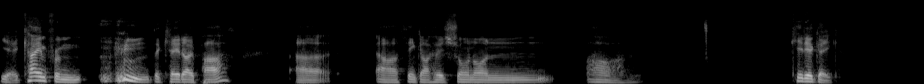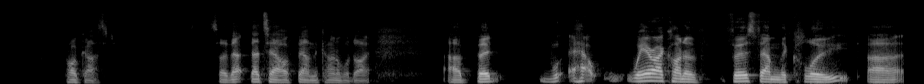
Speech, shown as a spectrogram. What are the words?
Yeah, it came from the keto path. Uh, I think I heard Sean on oh, Keto Geek podcast. So that that's how I found the carnivore diet. Uh, but w- how where I kind of first found the clue uh,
